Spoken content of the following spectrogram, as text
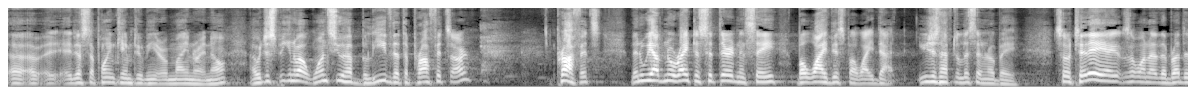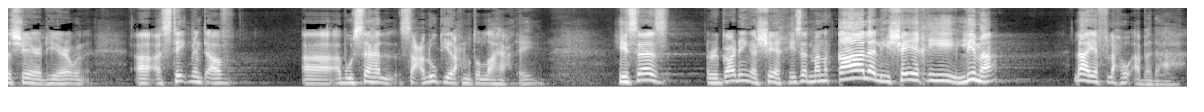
uh, uh just a point came to me or mind right now. I was just speaking about once you have believed that the prophets are prophets, then we have no right to sit there and say, but why this, but why that? You just have to listen and obey. So today, one of the brothers shared here uh, a statement of uh, Abu Sahal Sa'luki rahmatullahi alayhi. He says regarding a sheikh, he said, Man qala li shaykhihi lima la yaflahu abada.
